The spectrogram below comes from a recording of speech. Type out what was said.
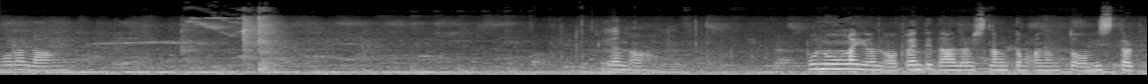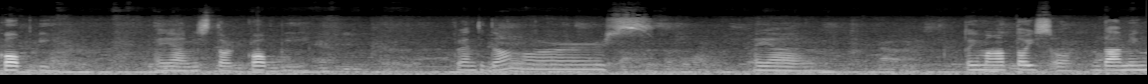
mura lang. Yan, oh. Puno ngayon, oh. $20 lang tong anong to. Mr. Coffee. Ayan, Mr. Coffee. $20. Ayan. Ito yung mga toys, oh. Ang daming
